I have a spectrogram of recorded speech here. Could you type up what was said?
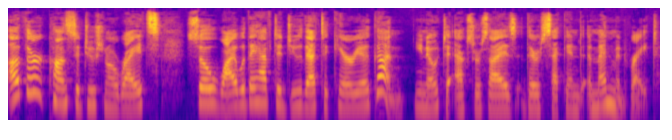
other constitutional rights, so why would they have to do that to carry a gun, you know, to exercise their Second Amendment right?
